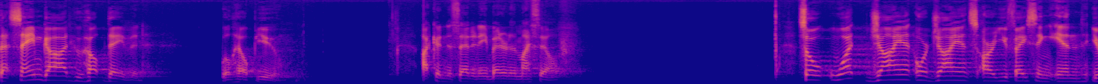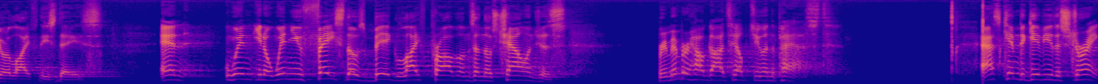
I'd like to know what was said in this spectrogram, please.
That same God who helped David will help you. I couldn't have said it any better than myself. So, what giant or giants are you facing in your life these days? And when, you know, when you face those big life problems and those challenges, remember how God's helped you in the past. Ask Him to give you the strength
